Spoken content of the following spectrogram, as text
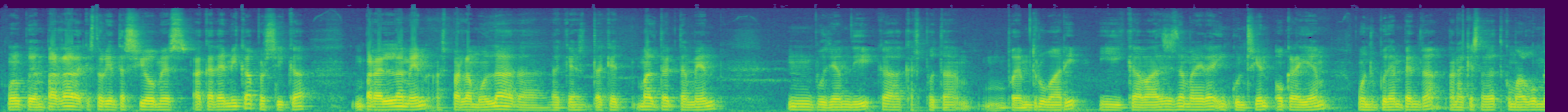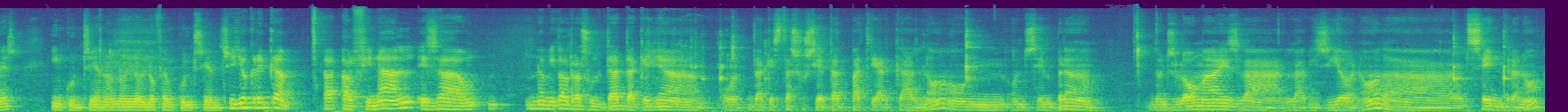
Bueno, podem parlar d'aquesta orientació més acadèmica, però sí que paral·lelament es parla molt d'aquest maltractament mm, podríem dir que, que es pot, podem trobar-hi i que a vegades és de manera inconscient o creiem o ens ho podem prendre en aquesta edat com algo més inconscient, no, no, no fem conscients. Sí, jo crec que a, al final és a, un, una mica el resultat d'aquella o d'aquesta societat patriarcal, no? on, on sempre doncs, l'home és la, la visió no? del centre, no?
